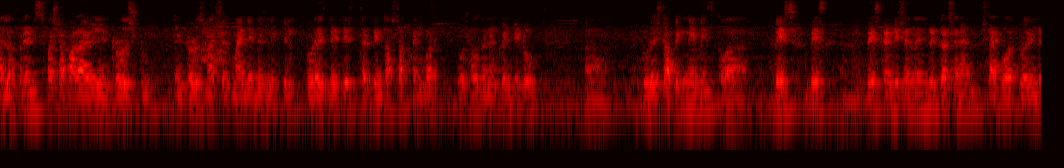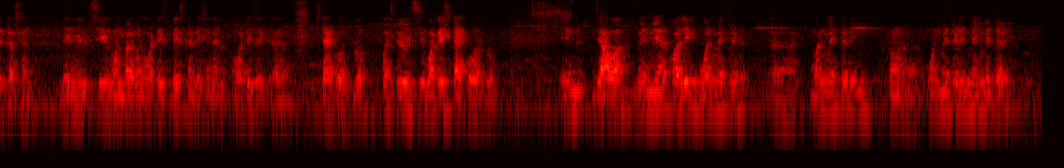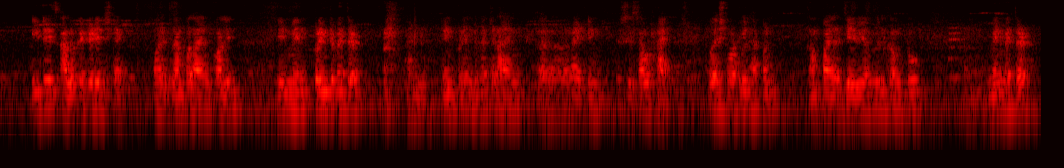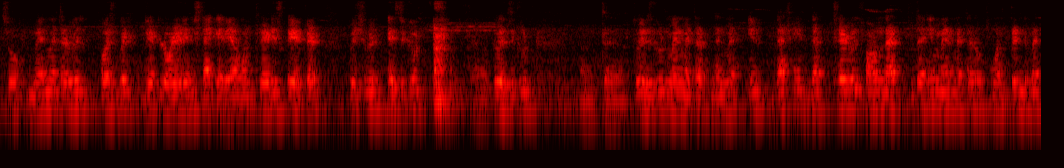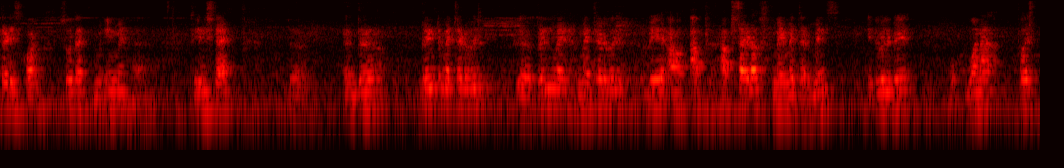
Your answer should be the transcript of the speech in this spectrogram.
Hello friends, first of all I will introduce to introduce myself. My name is Nikhil. Today's date is 13th of September 2022. Uh, today's topic name is uh, base base uh, base condition in recursion and stack overflow in recursion. Then we will see one by one what is base condition and what is rec- uh, stack overflow. First we will see what is stack overflow. In Java, when we are calling one method, uh, one method in from one method in main method, it is allocated in stack. For example, I am calling in main print method, and in print method I am uh, writing sysout hi. First, what will happen? Compiler JVM will come to uh, main method. So main method will first bit get loaded in stack area. One thread is created, which will execute uh, to execute uh, the- main method. Then in that that thread will found that the in main method of one print method is called. So that in main uh, in stack the and the print method will uh, print me- method will be uh, up upside of main method. Means it will be one uh, first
